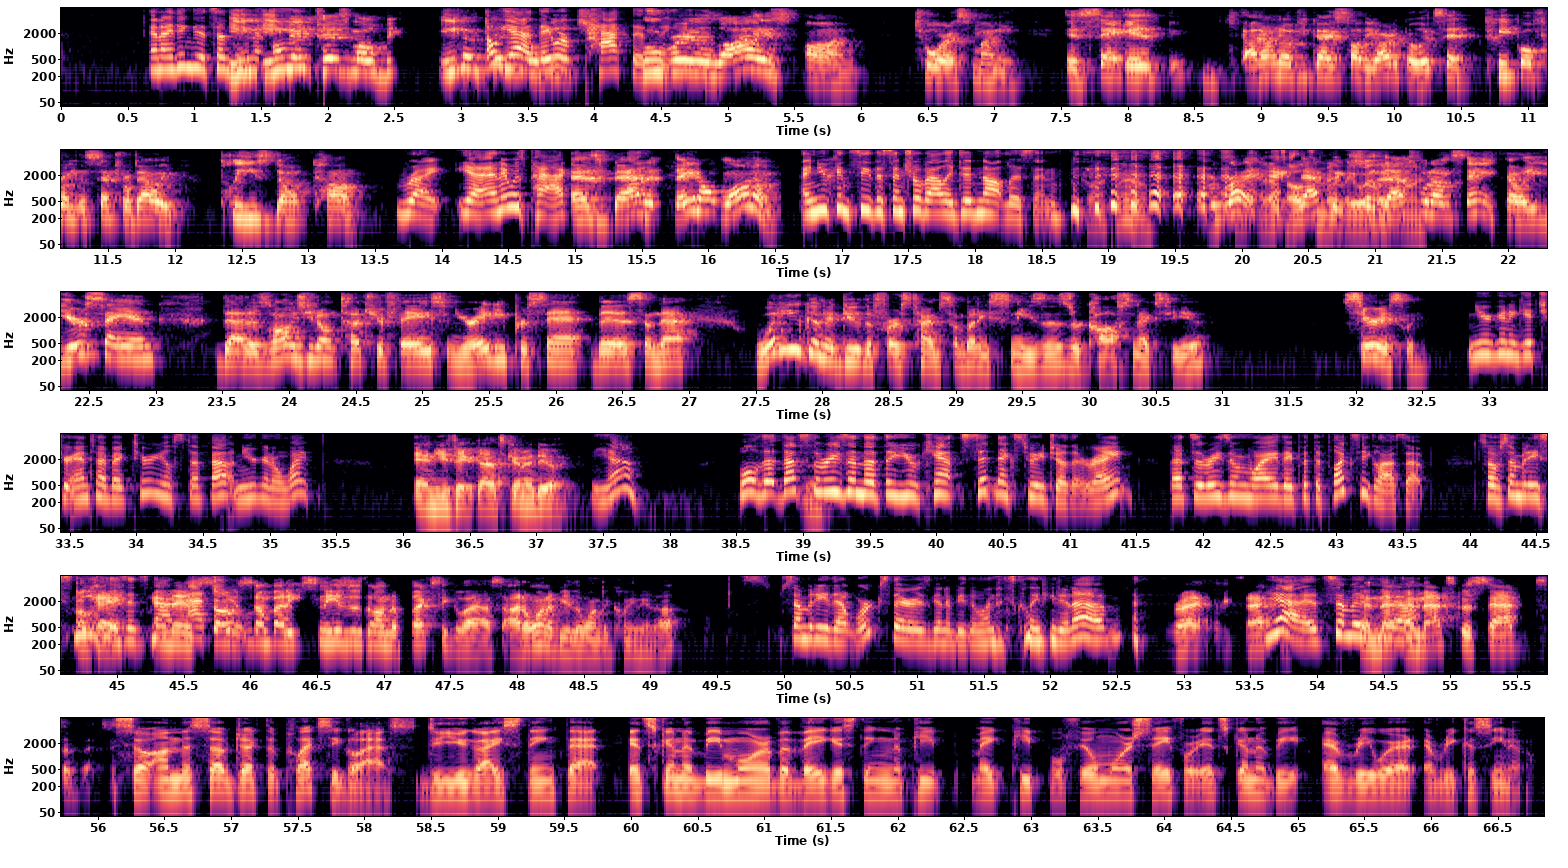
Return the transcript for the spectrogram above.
And I think it's something E- that even only Pismo, Be- even Oh, yeah, Pismo they were Beach, packed this who weekend. relies on tourist money is saying is I don't know if you guys saw the article. It said people from the Central Valley, please don't come. right. Yeah, and it was packed. As bad Uh, as they don't want them. and you can see the Central Valley did not listen. right. that's exactly. ultimately where So they're that's going. what I'm saying, Kelly. You're saying that as long as you don't touch your face and you're 80% this and that, what are you going to do the first time somebody sneezes or coughs next to you? Seriously. you're going to get your antibacterial stuff out and you're going to wipe. And you think that's going to do it? Yeah. Well, that, that's the reason that the, you can't sit next to each other, right? That's the reason why they put the plexiglass up. So if somebody sneezes, Okay. it's not and then at so, you. somebody sneezes on the plexiglass. I don't want to be the one to clean it up. somebody that works there is going to be the one that's cleaning it up. Right. Exactly. yeah, it's somebody. And you that, know, and that's the sadness of this. So on the subject of plexiglass, do you guys think that it's gonna be more of a Vegas thing to peop- make people feel more safe, or it's gonna be everywhere at every casino?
